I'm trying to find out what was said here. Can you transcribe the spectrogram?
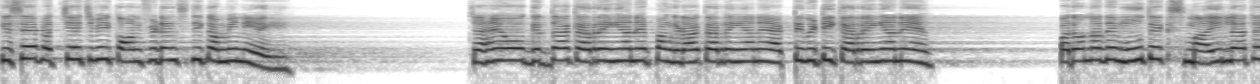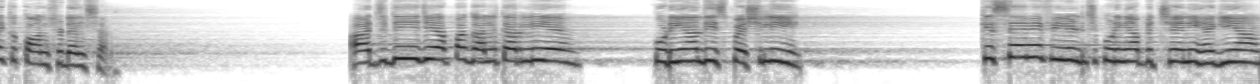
ਕਿਸੇ ਬੱਚੇ 'ਚ ਵੀ ਕੌਨਫੀਡੈਂਸ ਦੀ ਕਮੀ ਨਹੀਂ ਹੈਗੀ। ਚਾਹੇ ਉਹ ਗਿੱਧਾ ਕਰ ਰਹੀਆਂ ਨੇ, ਭੰਗੜਾ ਕਰ ਰਹੀਆਂ ਨੇ ਐਕਟੀਵਿਟੀ ਕਰ ਰਹੀਆਂ ਨੇ, ਪਰ ਉਹਨਾਂ ਦੇ ਮੂੰਹ ਤੇ ਇੱਕ ਸਮਾਈਲ ਹੈ ਤੇ ਇੱਕ ਕੌਨਫੀਡੈਂਸ ਹੈ। ਅੱਜ ਦੀ ਜੇ ਆਪਾਂ ਗੱਲ ਕਰ ਲਈਏ ਕੁੜੀਆਂ ਦੀ ਸਪੈਸ਼ਲੀ ਕਿਸੇ ਵੀ ਫੀਲਡ 'ਚ ਕੁੜੀਆਂ ਪਿੱਛੇ ਨਹੀਂ ਹੈਗੀਆਂ।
